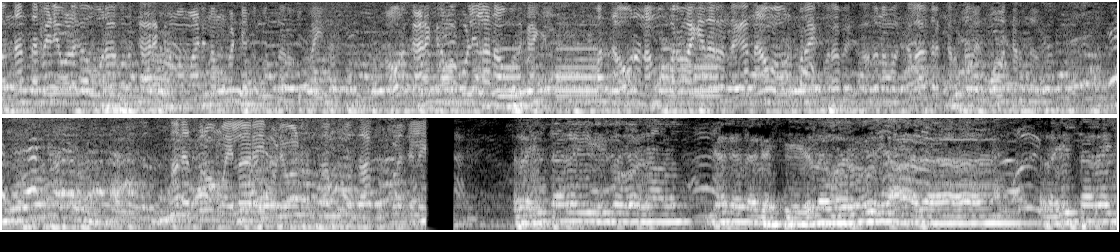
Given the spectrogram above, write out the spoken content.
ಒಂದಂಥ ಬೆಳೆ ಒಳಗೆ ಊರಾಗ ಒಂದು ಕಾರ್ಯಕ್ರಮ ಮಾಡಿ ನಮ್ಮ ಬಟ್ಟೆ ತುಂಬಿಸ್ತಾರೆ ರೈತರು. ಅವ್ರ ಕಾರ್ಯಕ್ರಮ ಕೊಡಲಿಲ್ಲ, ನಾವು ಬದುಕಾಗಿಲ್ಲ ಮತ್ತು ಅವರು ನಮ್ಮ ಪರವಾಗಿದ್ದಾರೆ ಅಂದಾಗ ನಾವು ಅವ್ರ ಪರವಾಗಿ ಬರಬೇಕು. ಅದು ನಮ್ಮ ಕಲಾವಿದರ ಕರ್ತವ್ಯ, ಮೂಲ ಕರ್ತವ್ಯ. ನನ್ನ ಹೆಸರು ಮೈಲಾರಿ ಮಡಿವಾಳ ಅಂತ, ಮೂಲತಃ ಕೊಪ್ಪಳ ಜಿಲ್ಲೆ. ರೈತರ ಜಗದಗ ಕೇಳವರು ಯಾರ? ರೈತರ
